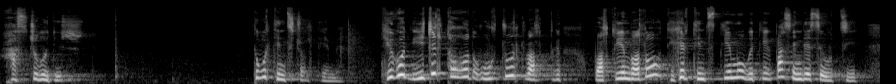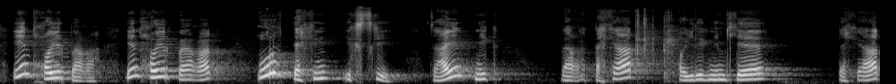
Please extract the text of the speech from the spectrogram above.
Хасч өгөөд байна шүү дээ. Тэгвэл тэнцэж болдго юм байна. Тэгвэл ижил тоогод үржүүлж болдго болдго юм болов тэгэхээр тэнцдэг юм уу гэдгийг бас эндээсээ үзье. Энд хоёр байгаа. Энэ хоёр байгааг 3 дахин ихсгэе. За энд нэг байгаа. Дахиад хоёрыг нэмлээ. Дахиад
